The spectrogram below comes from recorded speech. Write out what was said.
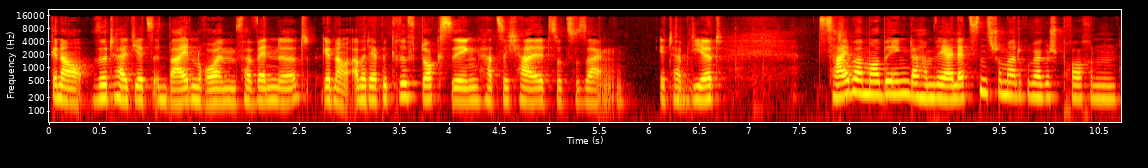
genau, wird halt jetzt in beiden Räumen verwendet. Genau, aber der Begriff Doxing hat sich halt sozusagen etabliert. Cybermobbing, da haben wir ja letztens schon mal drüber gesprochen,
